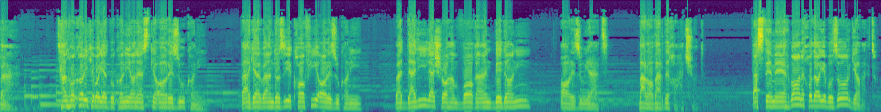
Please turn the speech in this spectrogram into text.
و تنها کاری که باید بکنی آن است که آرزو کنی و اگر به اندازه کافی آرزو کنی و دلیلش را هم واقعا بدانی آرزویت برآورده خواهد شد. دست مهربان خدای بزرگ یاورتون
